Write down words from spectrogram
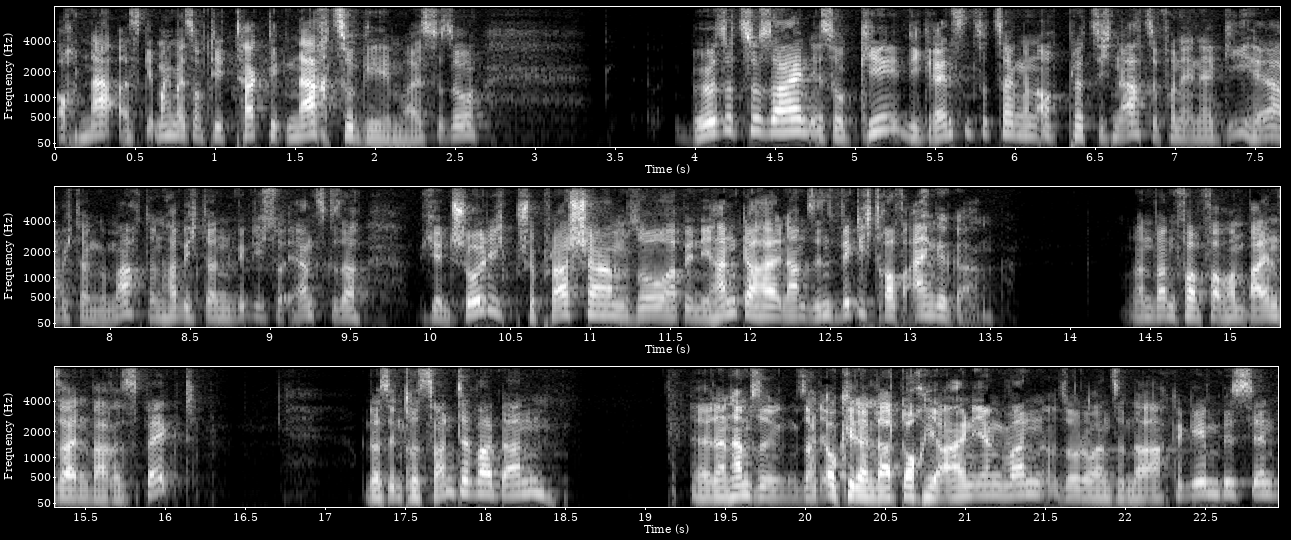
auch nach, es geht manchmal jetzt auf die Taktik nachzugeben, weißt du so. Böse zu sein ist okay, die Grenzen zu zeigen und auch plötzlich nachzu von der Energie her habe ich dann gemacht. Dann habe ich dann wirklich so ernst gesagt, mich entschuldigt, Prasham, so, habe in die Hand gehalten, haben, sind wirklich drauf eingegangen. Und dann waren von, von beiden Seiten war Respekt. Und das Interessante war dann, äh, dann haben sie gesagt, okay, dann lad doch hier ein irgendwann. So, da waren sie nachgegeben ein bisschen.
